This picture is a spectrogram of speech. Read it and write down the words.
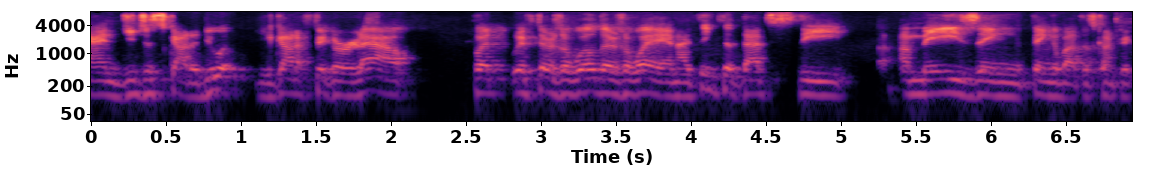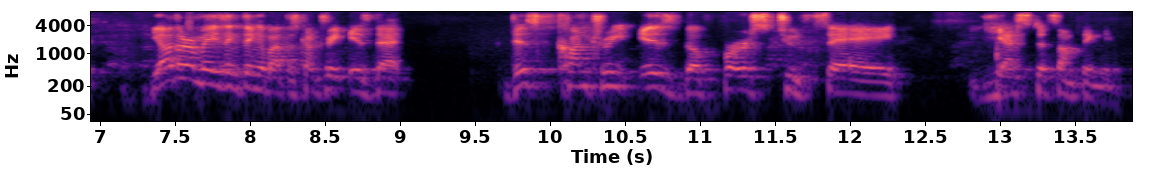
And you just got to do it. You got to figure it out. But if there's a will, there's a way. And I think that that's the amazing thing about this country. The other amazing thing about this country is that this country is the first to say yes to something new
